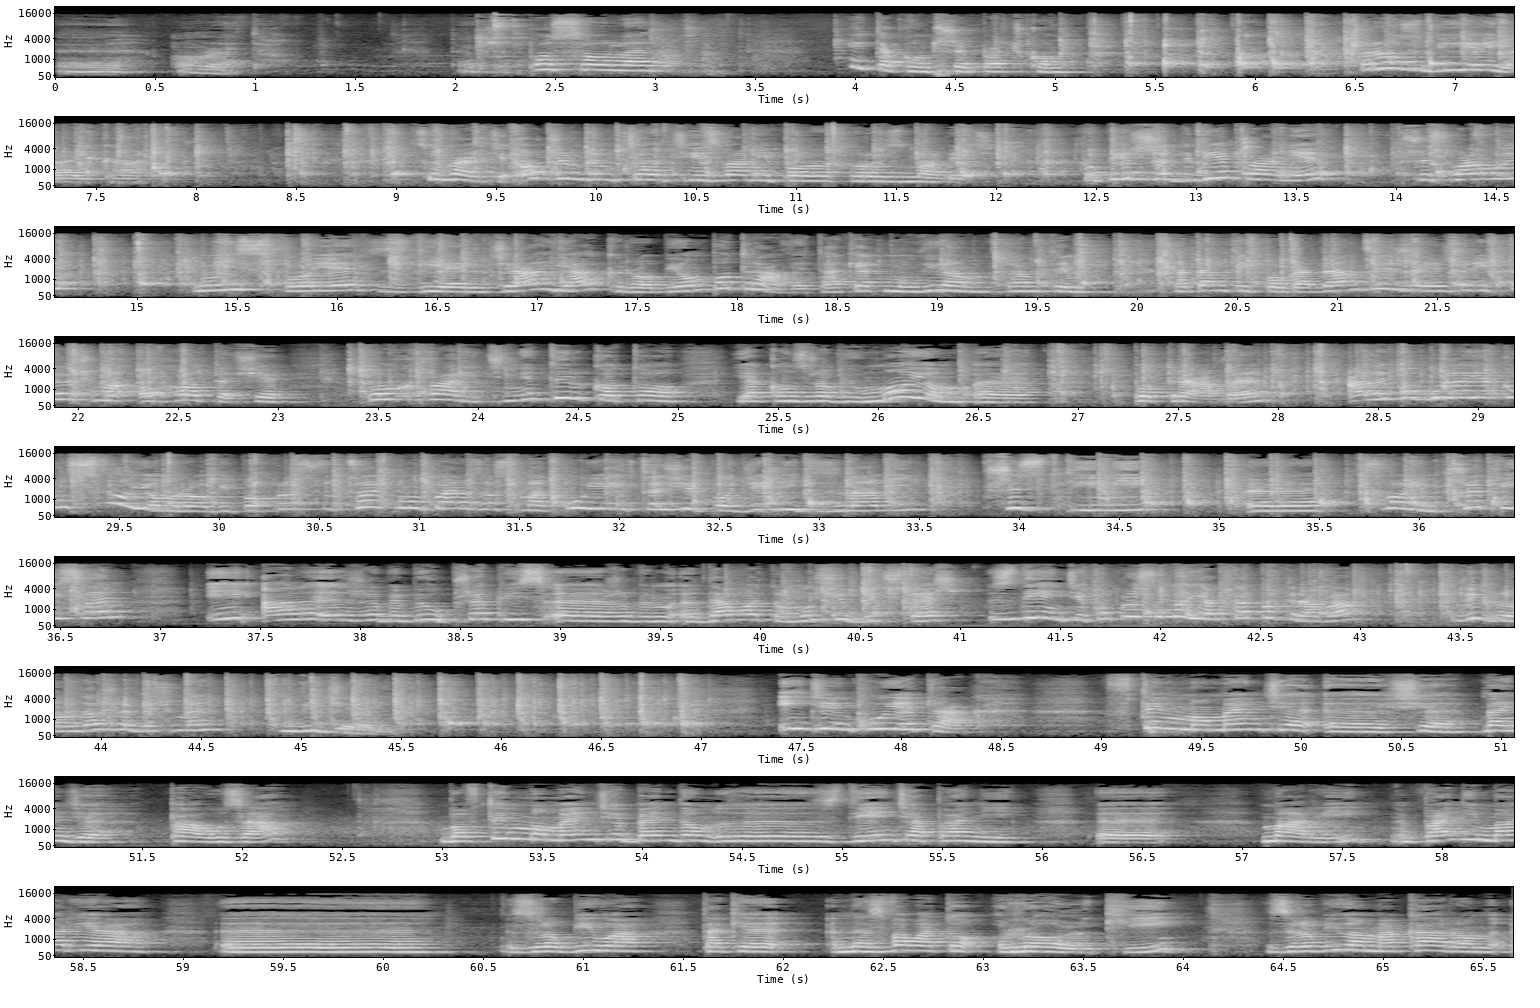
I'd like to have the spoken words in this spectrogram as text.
yy, omleta. Także posolę i taką trzepaczką rozbiję jajka. Słuchajcie, o czym bym chciała z Wami porozmawiać? Po pierwsze, dwie panie przysłały mi swoje zdjęcia, jak robią potrawy. Tak jak mówiłam tamtym, na tamtej pogadance, że jeżeli ktoś ma ochotę się pochwalić nie tylko to, jaką zrobił moją e, potrawę, ale w ogóle jaką swoją robi. Po prostu coś mu bardzo smakuje i chce się podzielić z nami wszystkimi e, swoim przepisem. I, ale żeby był przepis, e, żebym dała, to musi być też zdjęcie. Po prostu, no jaka potrawa wygląda, żebyśmy widzieli. I dziękuję tak. W tym momencie e, się będzie pauza, bo w tym momencie będą e, zdjęcia pani Marii. Pani Maria zrobiła takie, nazwała to rolki. Zrobiła makaron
